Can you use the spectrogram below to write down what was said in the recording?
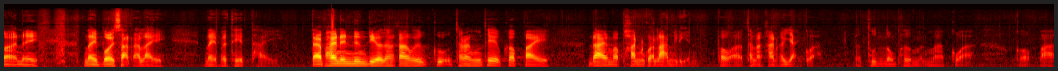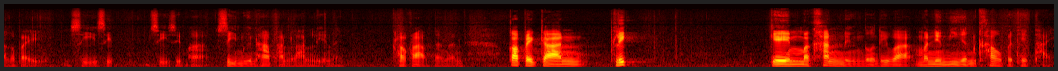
มาในในบริษัทอะไรในประเทศไทย แต่ภายในหนึ่งเดียวธนาคารธนาคารกรุงเทพก็ไป ได้มาพันกว่าล้านเหรียญเพราะว่าธนาคารเขาใหญ่กว่าแล้วทุนต้องเพิ่มมันมากกว่า ก็ปาก็ไป 40 45 45,000 ล้านเหรียญคร่าวๆดังนั้น ก็เป็นการพลิกเกมมาขั้นหนึ่งตรงที่ว่ามันยังมีเงินเข้าประเทศไทย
